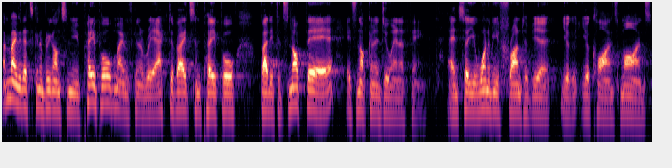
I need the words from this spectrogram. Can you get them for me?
And maybe that's going to bring on some new people, maybe it's going to reactivate some people, but if it's not there, it's not going to do anything. And so you want to be front of your, your, your clients' minds.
